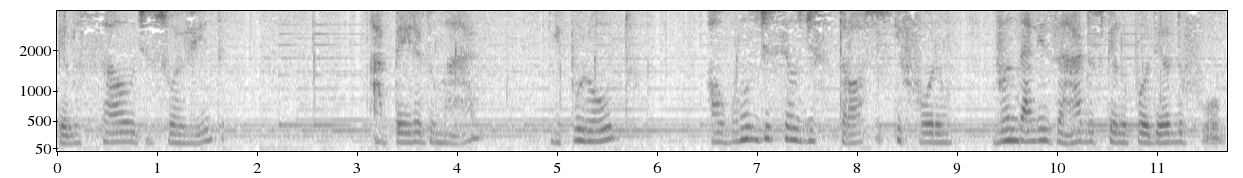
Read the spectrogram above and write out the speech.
pelo sol de sua vida, à beira do mar, e por outro, alguns de seus destroços que foram vandalizados pelo poder do fogo,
